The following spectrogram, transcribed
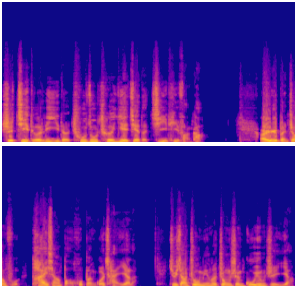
是既得利益的出租车业界的集体反抗。而日本政府太想保护本国产业了，就像著名的终身雇佣制一样，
